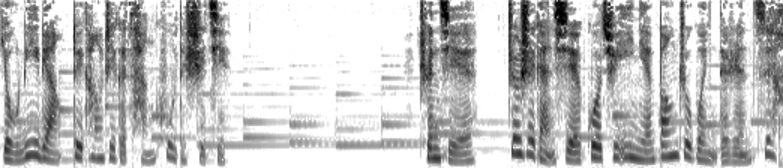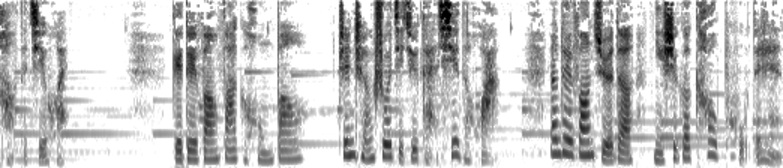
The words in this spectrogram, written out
有力量对抗这个残酷的世界。春节正是感谢过去一年帮助过你的人最好的机会，给对方发个红包，真诚说几句感谢的话，让对方觉得你是个靠谱的人，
